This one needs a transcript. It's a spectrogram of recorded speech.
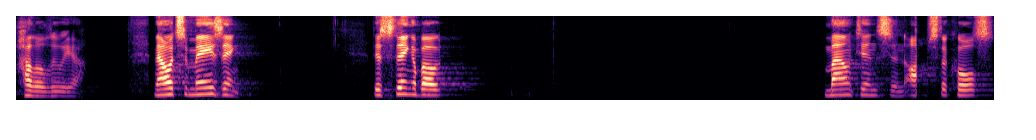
Hallelujah. Now it's amazing. This thing about mountains and obstacles.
